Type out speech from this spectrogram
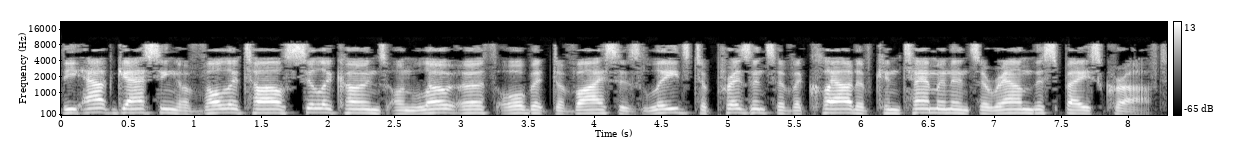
The outgassing of volatile silicones on low Earth orbit devices leads to presence of a cloud of contaminants around the spacecraft.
